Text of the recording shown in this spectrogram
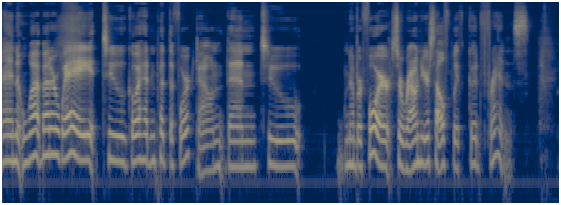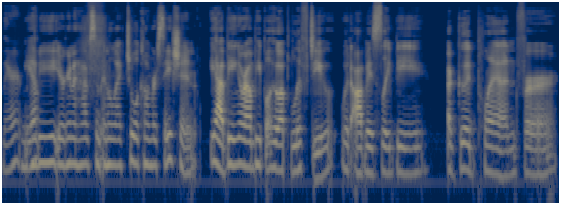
And what better way to go ahead and put the fork down than to number four, surround yourself with good friends. There, yeah. Maybe you're going to have some intellectual conversation. Yeah, being around people who uplift you would obviously be a good plan for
